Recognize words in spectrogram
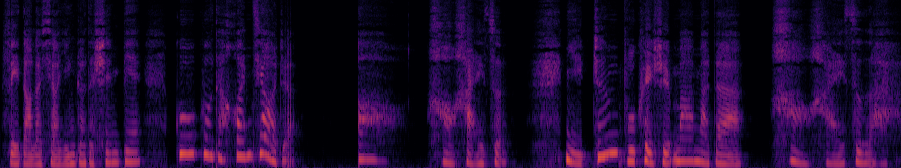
飞到了小银鸽的身边，咕咕的欢叫着：“哦，好孩子！”你真不愧是妈妈的好孩子啊！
